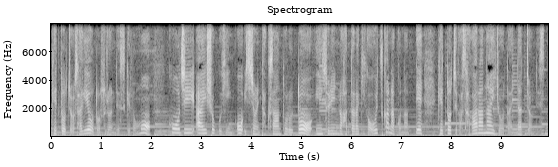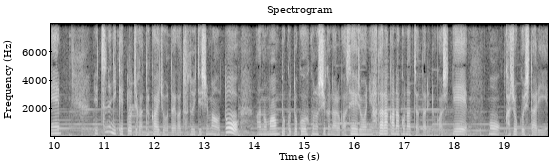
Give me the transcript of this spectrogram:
血糖値を下げようとするんですけども高 GI 食品を一緒にたくさん取るとインスリンの働きが追いつかなくなって血糖値が下がらない状態になっちゃうんですね。で常に血糖値が高い状態が続いてしまうとあの満腹と空腹のシグナルが正常に働かなくなっちゃったりとかしてもう過食したり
